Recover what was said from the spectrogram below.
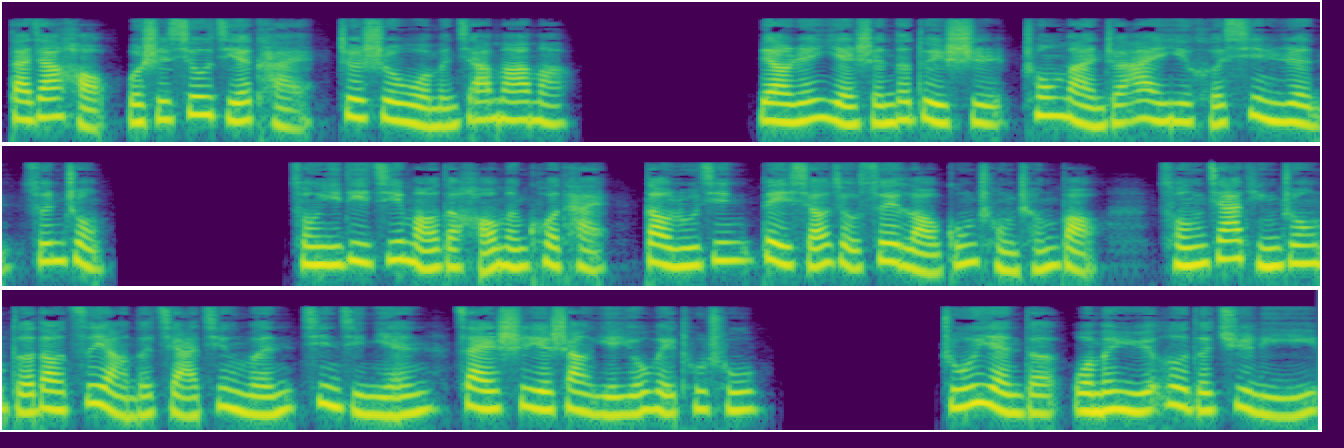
大家好，我是修杰楷，这是我们家妈妈。两人眼神的对视，充满着爱意和信任、尊重。从一地鸡毛的豪门阔太，到如今被小九岁老公宠成宝，从家庭中得到滋养的贾静雯，近几年在事业上也尤为突出。主演的《我们与恶的距离》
